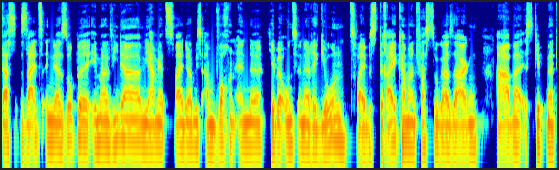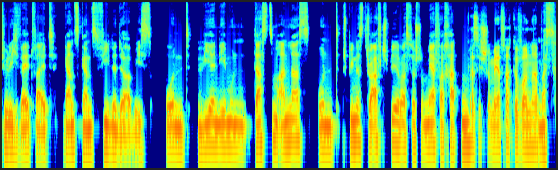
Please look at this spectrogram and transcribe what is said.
das Salz in der Suppe immer wieder. Wir haben jetzt zwei Derbys am Wochenende hier bei uns in der Region. Zwei bis drei kann man fast sogar sagen. Aber es gibt natürlich weltweit ganz, ganz viele Derbys. Und wir nehmen das zum Anlass und spielen das Draftspiel, was wir schon mehrfach hatten. Was ich schon mehrfach gewonnen habe. Was,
